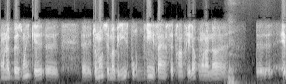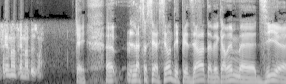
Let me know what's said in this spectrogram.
on a besoin que tout le monde se mobilise pour bien faire cette rentrée-là. On en a. Mm est vraiment, vraiment besoin. Euh, L'Association des pédiatres avait quand même euh, dit, euh,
